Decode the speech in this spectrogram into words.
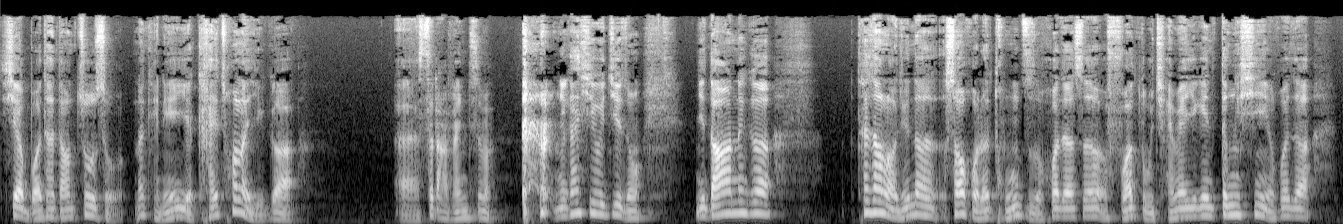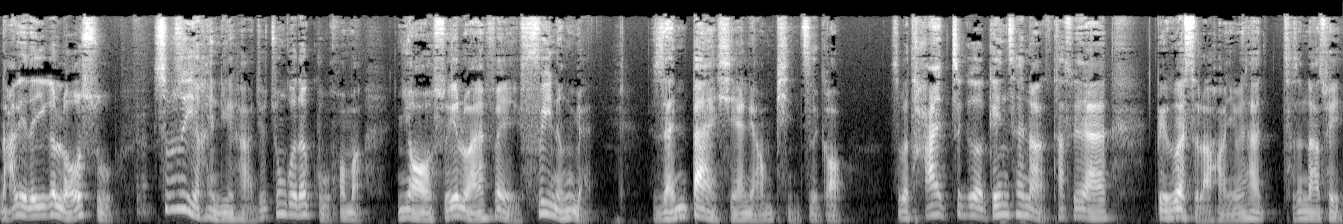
希尔伯特当助手，那肯定也开创了一个。呃，四大分支嘛，你看《西游记》中，你当那个太上老君的烧火的童子，或者是佛祖前面一根灯芯，或者哪里的一个老鼠，是不是也很厉害？就中国的古话嘛，“鸟随鸾飞，飞能远；人伴贤良，品质高”，是吧？他这个根称呢，他虽然被饿死了哈，因为他他是纳粹，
